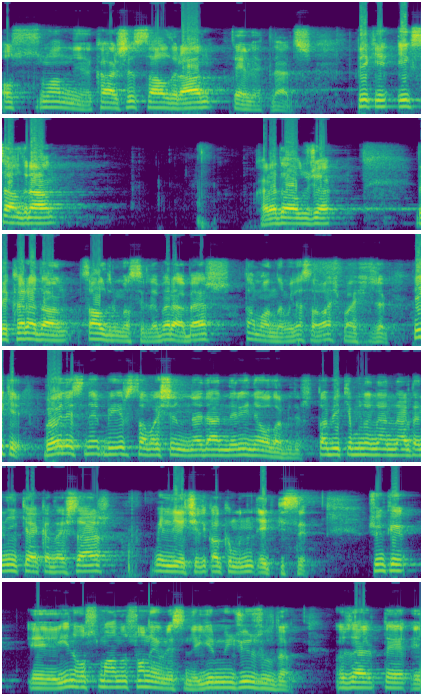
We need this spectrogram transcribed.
Osmanlı'ya karşı saldıran devletlerdir. Peki ilk saldıran Karadağ olacak ve Karadağ'ın saldırmasıyla beraber tam anlamıyla savaş başlayacak. Peki böylesine bir savaşın nedenleri ne olabilir? Tabii ki bu nedenlerden ilk arkadaşlar milliyetçilik akımının etkisi. Çünkü e, yine Osmanlı son evresinde 20. yüzyılda özellikle e,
